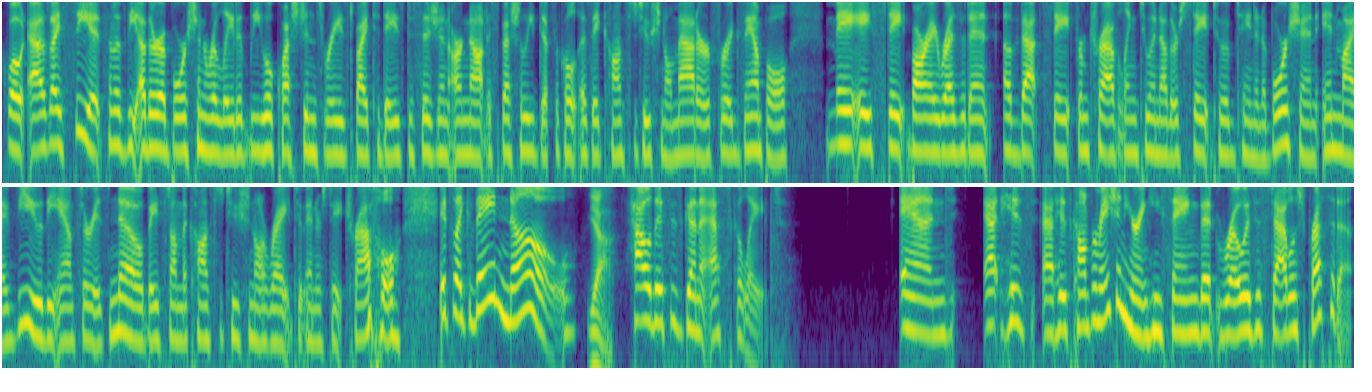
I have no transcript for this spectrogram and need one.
quote, as I see it, some of the other abortion related legal questions raised by today's decision are not especially difficult as a constitutional matter. For example, may a state bar a resident of that state from traveling to another state to obtain an abortion? In my view, the answer is no, based on the constitutional right to interstate travel. It's like they know Yeah. how this is going to escalate. And at his at his confirmation hearing, he's saying that Roe is established precedent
